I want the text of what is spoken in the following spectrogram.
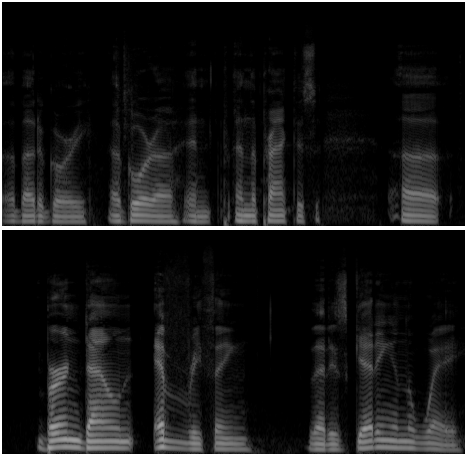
about Aghori, Aghora and and the practice. Uh, burn down everything that is getting in the way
